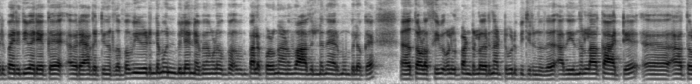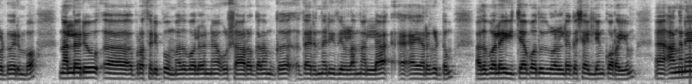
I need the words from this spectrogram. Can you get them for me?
ഒരു പരിധി വരെയൊക്കെ അവരെ അകറ്റി നിർത്തും. അപ്പോൾ വീടിന്റെ മുൻപിൽ തന്നെ ഇപ്പോൾ നമ്മൾ പലപ്പോഴും കാണും വാതിലിന്റെ നേരെ മുമ്പിലൊക്കെ തുളസി പണ്ടുള്ളവർ നട്ടുപിടിപ്പിച്ചിരുന്നത് അതിൽ നിന്നുള്ള കാറ്റ് അകത്തോട്ട് വരുമ്പോൾ നല്ലൊരു പ്രസരിപ്പും അതുപോലെ തന്നെ ഉഷാറൊക്കെ നമുക്ക് തരുന്ന രീതിയിലുള്ള നല്ല എയർ കിട്ടും. അതുപോലെ ഈച്ച കൊതുകുകളുടെയൊക്കെ ശല്യം കുറയും. അങ്ങനെ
